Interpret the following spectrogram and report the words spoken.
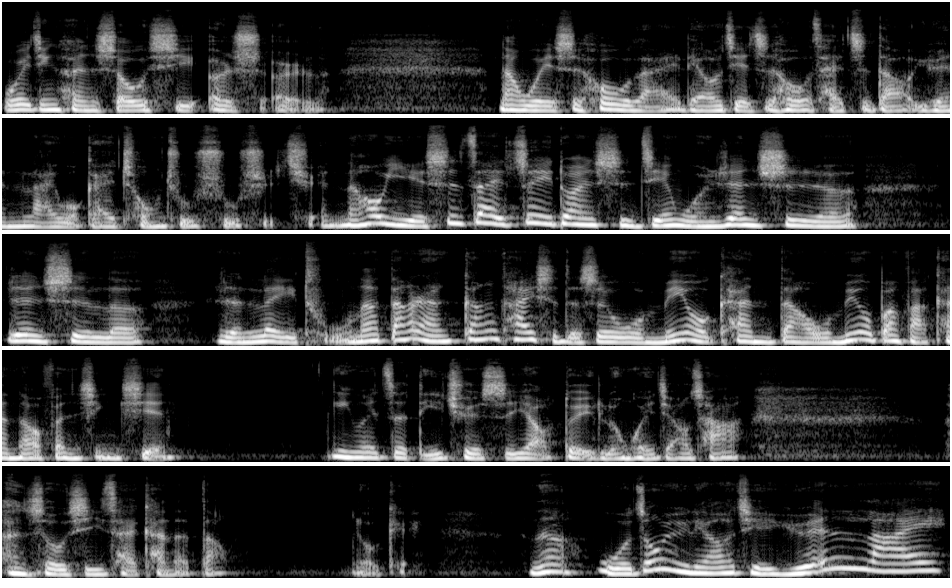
我已经很熟悉二十二了。那我也是后来了解之后才知道，原来我该冲出舒适圈。然后也是在这段时间，我认识了认识了人类图。那当然，刚开始的时候我没有看到，我没有办法看到分形线，因为这的确是要对轮回交叉很熟悉才看得到。OK，那我终于了解，原来。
